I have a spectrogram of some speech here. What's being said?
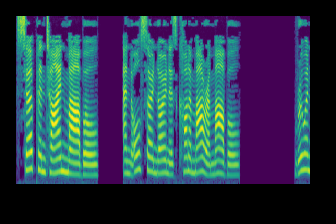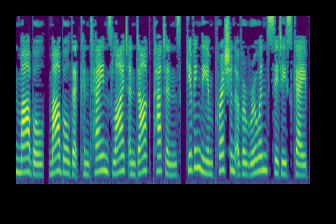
serpentine marble, and also known as Connemara marble Ruin marble, marble that contains light and dark patterns, giving the impression of a ruined cityscape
